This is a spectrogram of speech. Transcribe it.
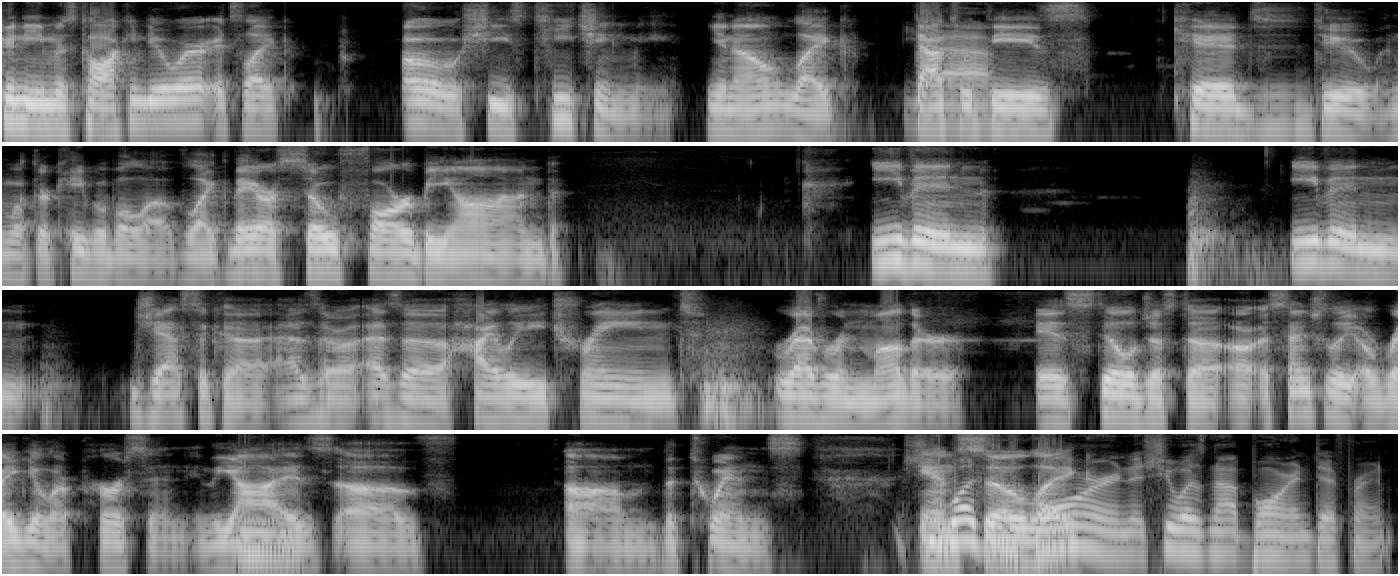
is talking to her, it's like, oh, she's teaching me, you know, like that's yeah. what these kids do and what they're capable of. Like they are so far beyond even even Jessica as a as a highly trained reverend mother is still just a, a essentially a regular person in the mm. eyes of um the twins. She and wasn't so, born. Like, she was not born different.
